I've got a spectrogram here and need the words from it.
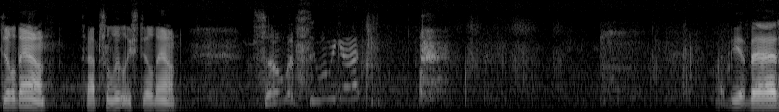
still down. It's absolutely still down. So let's see what we got. Might be a bad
